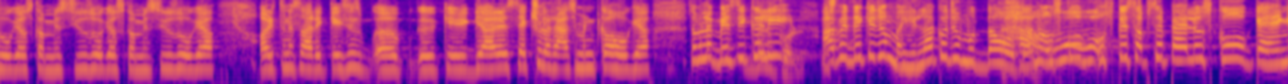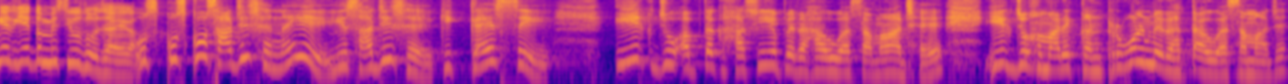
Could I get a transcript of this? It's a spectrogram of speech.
हो गया उसका मिस हो गया उसका मिस हो गया और इतने सारे केसेस ग्यारह सेक्शुअल हरासमेंट का हो गया। तो मतलब बेसिकली आप देखिए जो महिला का जो मुद्दा होता है ना हाँ, उसको उसके सबसे पहले उसको कहेंगे ये तो मिस हो जाएगा। उसको साजिश है ना ये ये साजिश है कि कैसे एक जो अब तक हाशिए पे रहा हुआ समाज है एक जो हमारे कंट्रोल में रहता हुआ समाज है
